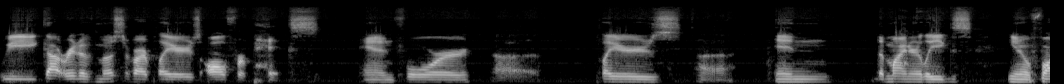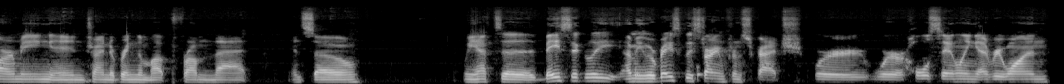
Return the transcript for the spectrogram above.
We got rid of most of our players all for picks and for uh, players uh, in the minor leagues, you know, farming and trying to bring them up from that. And so we have to basically i mean we're basically starting from scratch we're we're wholesaling everyone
